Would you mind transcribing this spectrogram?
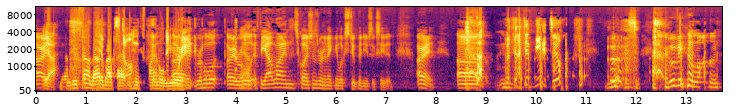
all right, yeah. Yeah, we found out about that Dumb. in his final year. right, Rahul. All right, Rahul. If the outline questions were to make me look stupid, you succeeded. All right. Uh, I didn't mean it to. move- moving along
